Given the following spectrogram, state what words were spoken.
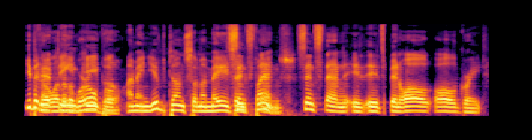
You've been all over the world, people. though. I mean, you've done some amazing Since then, things. since then, it, it's been all all great.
